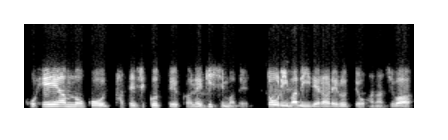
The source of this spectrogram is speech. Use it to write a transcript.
こう、平安のこう、縦軸っていうか、ん。歴史まで、ストーリーまで入れられるっていうお話は、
